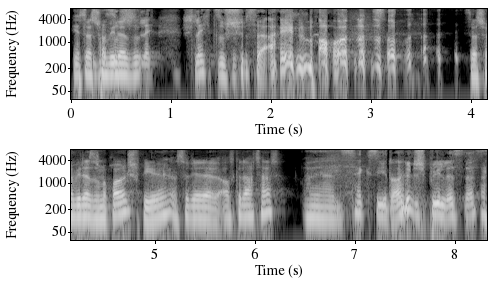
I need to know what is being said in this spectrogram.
Jetzt das schon wieder so- schlecht, schlecht so Schüsse einbauen und so. Ist das schon wieder so ein Rollenspiel, das du dir ausgedacht hast? Oh ja, ein sexy Rollenspiel ist das.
